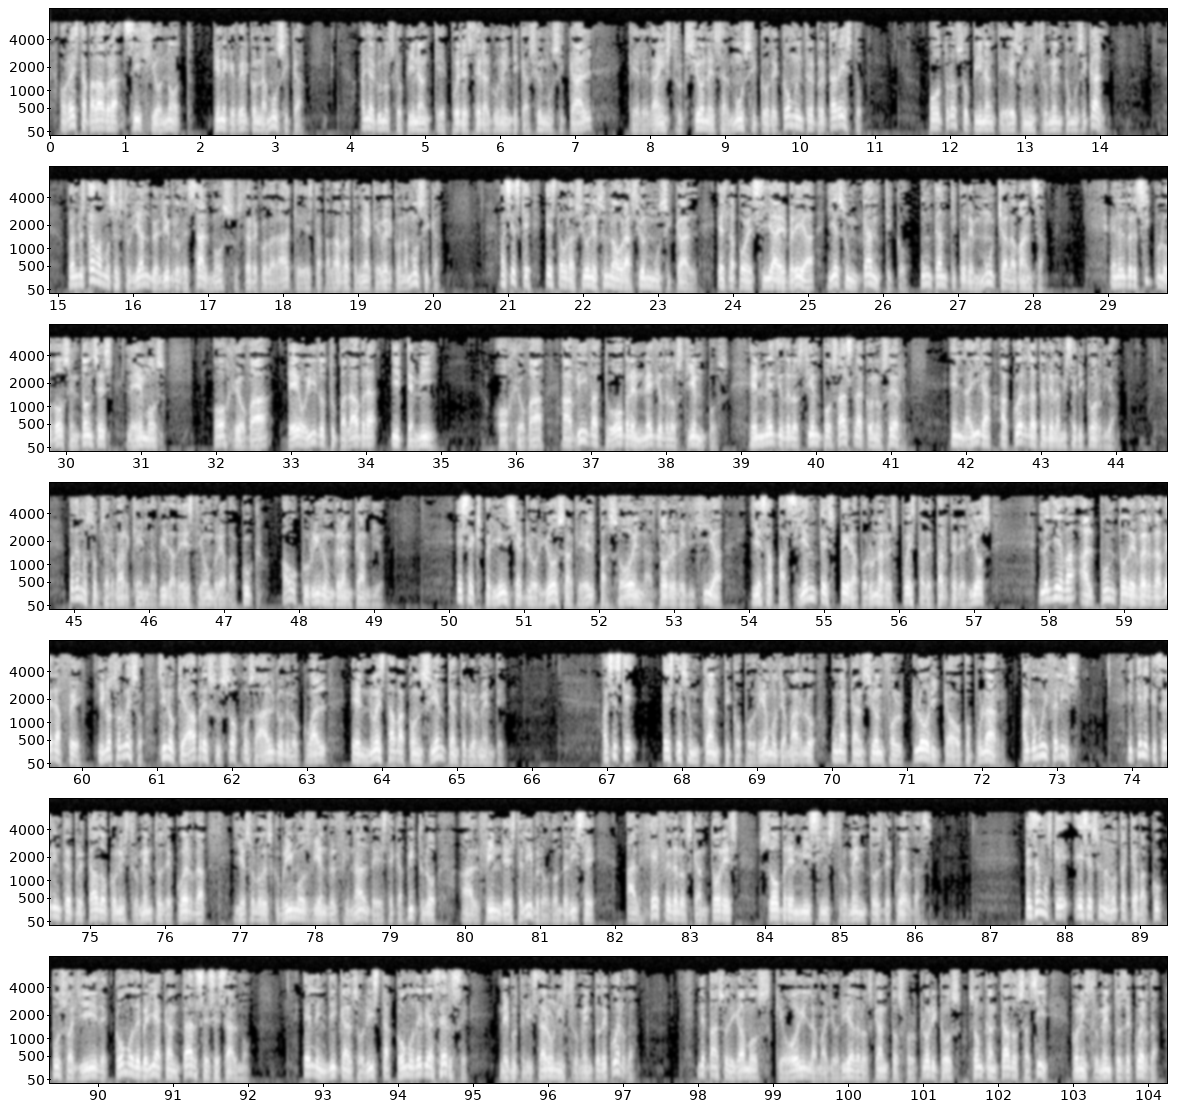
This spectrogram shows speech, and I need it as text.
Ahora esta palabra Sigionot tiene que ver con la música. Hay algunos que opinan que puede ser alguna indicación musical que le da instrucciones al músico de cómo interpretar esto. Otros opinan que es un instrumento musical. Cuando estábamos estudiando el libro de Salmos, usted recordará que esta palabra tenía que ver con la música. Así es que esta oración es una oración musical, es la poesía hebrea y es un cántico, un cántico de mucha alabanza. En el versículo dos entonces leemos, Oh Jehová, he oído tu palabra y temí. Oh Jehová, aviva tu obra en medio de los tiempos, en medio de los tiempos hazla conocer. En la ira acuérdate de la misericordia. Podemos observar que en la vida de este hombre Habacuc ha ocurrido un gran cambio. Esa experiencia gloriosa que él pasó en la torre de vigía y esa paciente espera por una respuesta de parte de Dios le lleva al punto de verdadera fe, y no solo eso, sino que abre sus ojos a algo de lo cual él no estaba consciente anteriormente. Así es que este es un cántico, podríamos llamarlo una canción folclórica o popular, algo muy feliz. Y tiene que ser interpretado con instrumentos de cuerda, y eso lo descubrimos viendo el final de este capítulo, al fin de este libro, donde dice, al jefe de los cantores sobre mis instrumentos de cuerdas. Pensamos que esa es una nota que Habacuc puso allí de cómo debería cantarse ese salmo. Él le indica al solista cómo debe hacerse. Debe utilizar un instrumento de cuerda. De paso, digamos que hoy la mayoría de los cantos folclóricos son cantados así, con instrumentos de cuerda.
